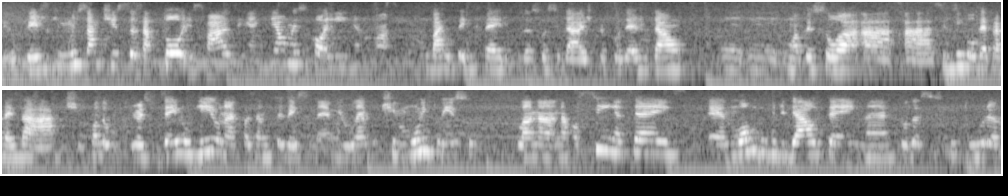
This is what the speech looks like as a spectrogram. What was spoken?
Eu, eu vejo que muitos artistas, atores fazem é criar uma escolinha numa, num bairro periférico da sua cidade para poder ajudar um, um, uma pessoa a, a, se desenvolver através da arte. Quando eu, eu estudei no Rio, né, fazendo TV e cinema, eu lembro que tinha muito isso lá na, na Rocinha, tem, é, no Morro do Vidigal tem, né, toda essa estrutura.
